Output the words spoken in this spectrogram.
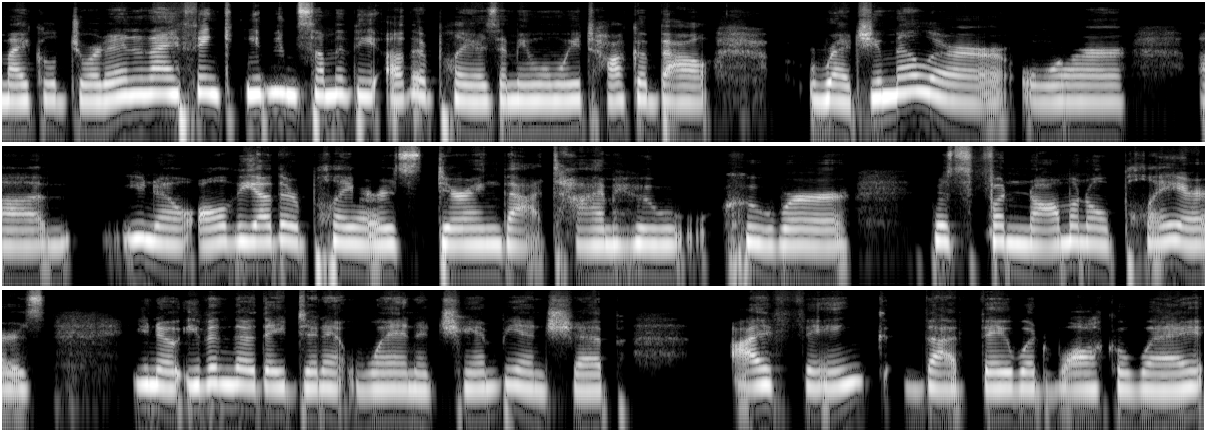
Michael Jordan, and I think even some of the other players, I mean, when we talk about Reggie Miller or um, you know all the other players during that time who who were just phenomenal players you know even though they didn't win a championship i think that they would walk away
